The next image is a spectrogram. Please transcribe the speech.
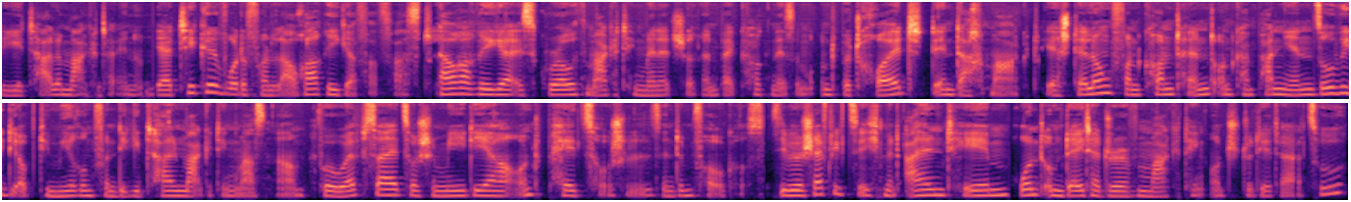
digitale MarketerInnen. Der Artikel wurde von Laura Rieger verfasst. Laura Rieger ist Growth Marketing Managerin bei Cognism und betreut den Dachmarkt, die Erstellung von Content und Kampagnen sowie die Optimierung von digitalen Marketingmaßnahmen für Website, Social Media und Paid Social sind im Fokus. Sie beschäftigt sich mit allen Themen rund um Data-Driven Marketing und studiert dazu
